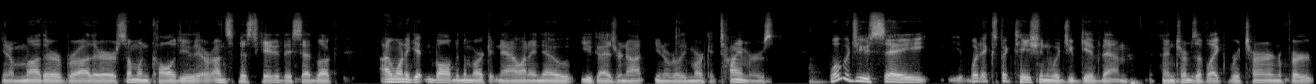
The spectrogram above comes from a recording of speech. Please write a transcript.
you know mother, brother, or someone called you, they were unsophisticated. They said, "Look, I want to get involved in the market now, and I know you guys are not you know really market timers." What would you say? What expectation would you give them in terms of like return for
